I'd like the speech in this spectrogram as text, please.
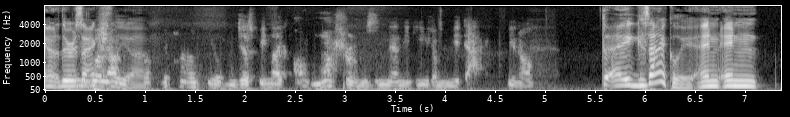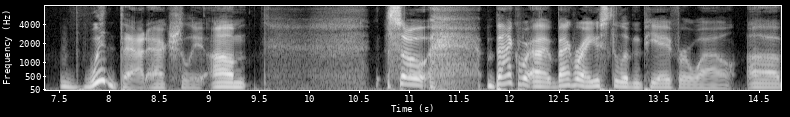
know, there's actually uh, the cornfield and just be like, oh, mushrooms, and then you eat them and you die. You know. exactly and and with that actually um so back where uh, back where I used to live in PA for a while uh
